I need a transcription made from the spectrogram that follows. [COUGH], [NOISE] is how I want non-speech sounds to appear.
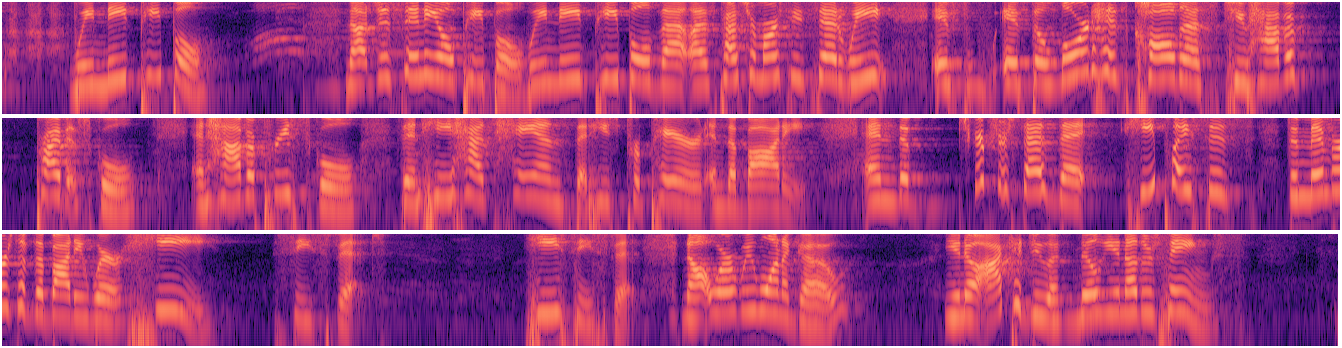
we need people not just any old people. We need people that, as Pastor Marcy said, we if if the Lord has called us to have a private school and have a preschool, then He has hands that He's prepared in the body. And the Scripture says that He places the members of the body where He sees fit. He sees fit, not where we want to go. You know, I could do a million other things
